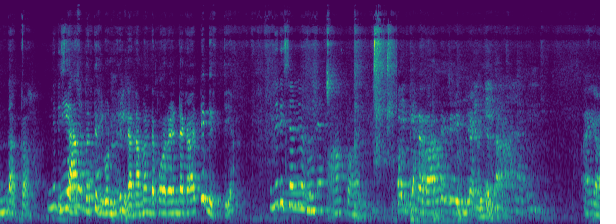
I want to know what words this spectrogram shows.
എന്താക്ക? ഈ ആസ്പത്രിയിൽ ഒന്നുമില്ല നമ്മളുടെ പോരേണ്ട കാട്ടി അപ്പൊ അയ്യാ.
